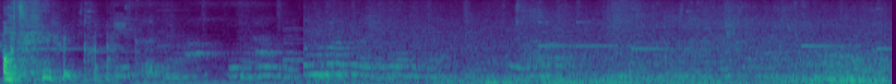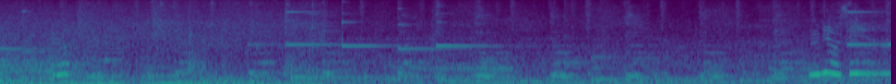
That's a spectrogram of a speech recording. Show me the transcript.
어떻게 입을 거야? 오세요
